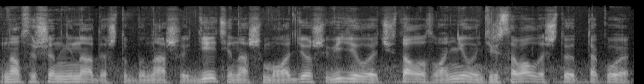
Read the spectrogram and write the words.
нам совершенно не надо, чтобы наши дети, наша молодежь видела, читала, звонила, интересовалась, что это такое.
